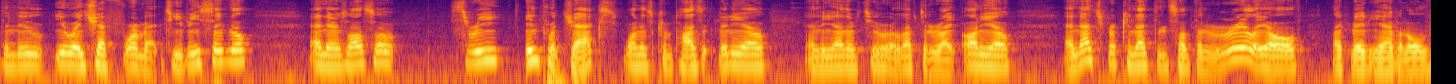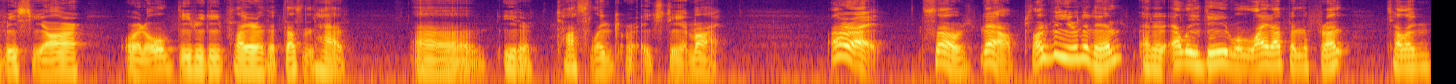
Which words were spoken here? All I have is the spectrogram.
the new UHF format TV signal. And there's also three input jacks. One is composite video, and the other two are left and right audio. And that's for connecting something really old, like maybe you have an old VCR or an old DVD player that doesn't have uh, either Toslink or HDMI. Alright, so now plug the unit in and an LED will light up in the front telling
